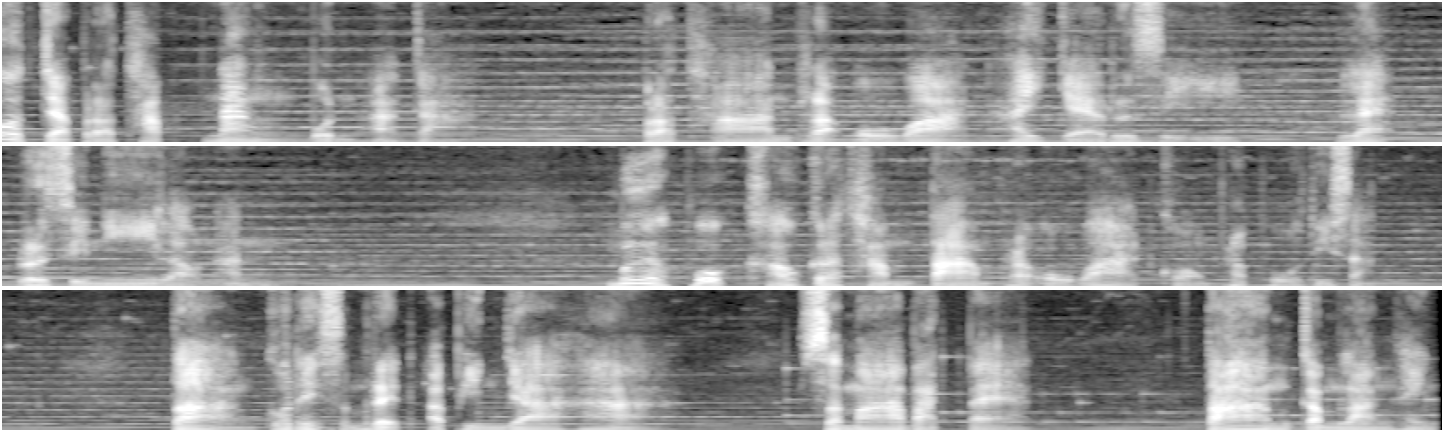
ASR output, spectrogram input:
ก็จะประทับนั่งบนอากาศ ประทานพระโอวาทให้แก่ฤาษีและฤาษีนีเหล่านั้น เมื่อพวกเขากระทำตามพระโอวาทของพระโพธิสัตว์ ต่างก็ได้สำเร็จอภิญญาห้าสมาบัติแปดตามกำลังแห่ง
